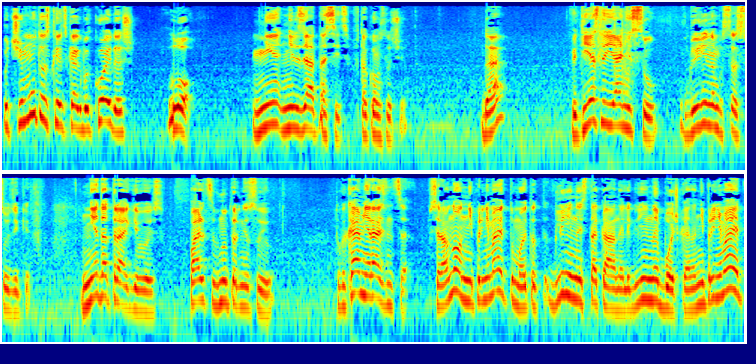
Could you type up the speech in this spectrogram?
Почему, так сказать, как бы койдыш ло не, нельзя относить в таком случае? Да? Ведь если я несу в глиняном сосудике, не дотрагиваюсь, пальцы внутрь не сую, то какая мне разница? Все равно он не принимает туму, этот глиняный стакан или глиняная бочка, она не принимает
